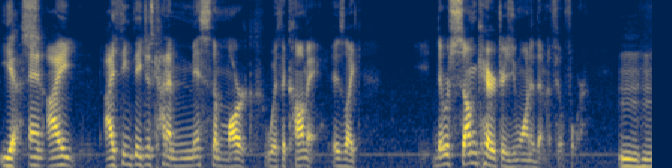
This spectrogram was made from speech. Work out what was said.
Yes. and I, I think they just kind of missed the mark with Akame. Is like, there were some characters you wanted them to feel for, mm-hmm.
